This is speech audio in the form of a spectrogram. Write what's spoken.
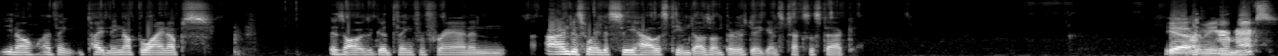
you know I think tightening up the lineups is always a good thing for Fran, and I'm just waiting to see how this team does on Thursday against Texas Tech. Yeah, I mean, fair, Max.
